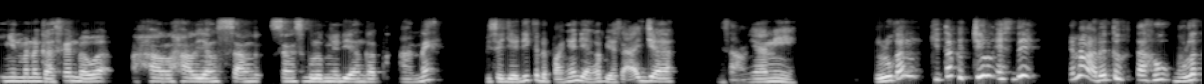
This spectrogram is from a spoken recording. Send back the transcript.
ingin menegaskan bahwa hal-hal yang sang, yang sebelumnya dianggap aneh bisa jadi ke depannya dianggap biasa aja misalnya nih dulu kan kita kecil SD emang ada tuh tahu bulat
